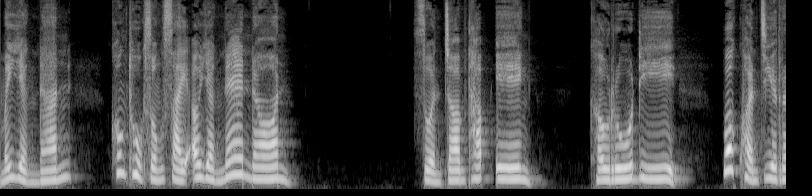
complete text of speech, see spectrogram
ไม่อย่างนั้นคงถูกสงสัยเอาอย่างแน่นอน ส่วนจอมทัพเอง เขารู้ดี ว่าขวัญจีร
